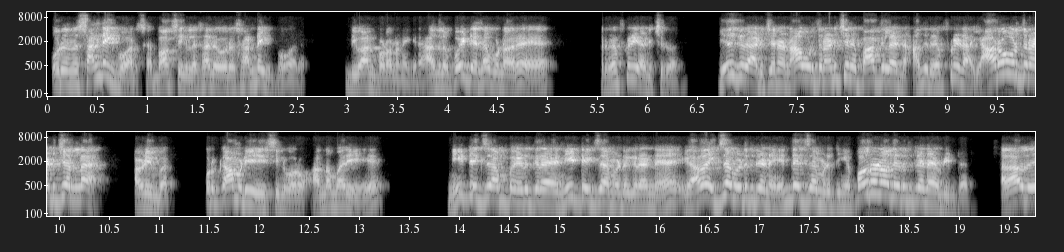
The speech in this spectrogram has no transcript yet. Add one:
ஒரு இந்த சண்டைக்கு போவார் சார் பாக்ஸிங்ல சார் ஒரு சண்டைக்கு போவார். திவான் படம் நினைக்கிறேன். அதுல போயிட்டு என்ன பண்ணுவாரு? ரெஃப்ரி அடிச்சிருவாரு. எதுக்குடா அடிச்சேன்னா நான் ஒருத்தர் அடிச்சேன் பார்க்கலன்னு. அது ரெஃப்ரிடா யாரோ ஒருத்தர் அடிச்சல அப்படிம்பார். ஒரு காமெடி சீன் வரும். அந்த மாதிரி நீட் எக்ஸாம் எடுக்கிறேன் நீட் எக்ஸாம் எடுக்கிறேன்னு யாராவது எக்ஸாம் எடுத்துட்டேனே எந்த எக்ஸாம் எடுத்தீங்க? பதினொன்றாவது எடுத்துட்டேனே அப்படின்ட்டார். அதாவது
